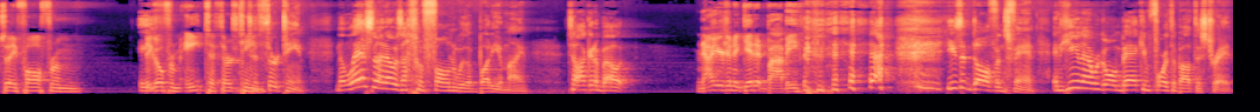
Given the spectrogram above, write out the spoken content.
so they fall from, eight, they go from eight to 13. To 13. Now, last night I was on the phone with a buddy of mine talking about. Now you're going to get it, Bobby. He's a Dolphins fan, and he and I were going back and forth about this trade.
